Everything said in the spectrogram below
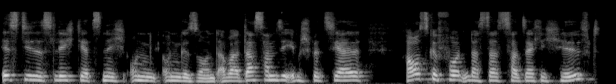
ist dieses Licht jetzt nicht un ungesund. Aber das haben sie eben speziell rausgefunden, dass das tatsächlich hilft.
